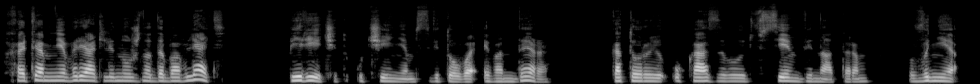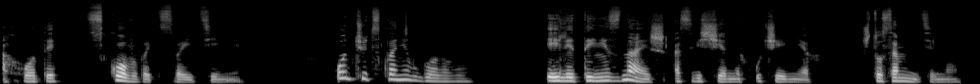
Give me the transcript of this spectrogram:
хотя мне вряд ли нужно добавлять, перечит учениям святого Эвандера, которые указывают всем винаторам вне охоты сковывать свои тени. Он чуть склонил голову. Или ты не знаешь о священных учениях, что сомнительно.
